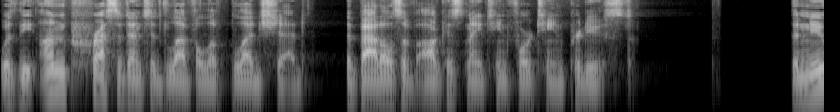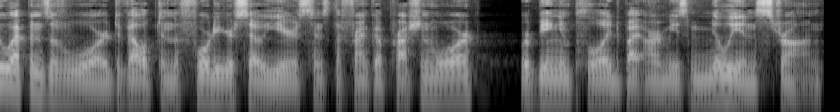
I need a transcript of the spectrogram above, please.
was the unprecedented level of bloodshed the battles of August 1914 produced. The new weapons of war developed in the 40 or so years since the Franco Prussian War were being employed by armies millions strong,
